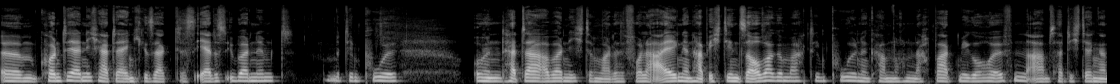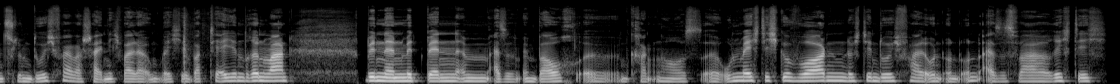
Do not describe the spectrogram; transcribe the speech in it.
ähm, konnte er nicht, hatte eigentlich gesagt, dass er das übernimmt mit dem Pool und hat da aber nicht, dann war das voller Algen, dann habe ich den sauber gemacht, den Pool, dann kam noch ein Nachbar, hat mir geholfen, abends hatte ich dann ganz schlimm Durchfall, wahrscheinlich, weil da irgendwelche Bakterien drin waren. Bin dann mit Ben im, also im Bauch äh, im Krankenhaus äh, ohnmächtig geworden durch den Durchfall und, und, und. Also es war richtig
